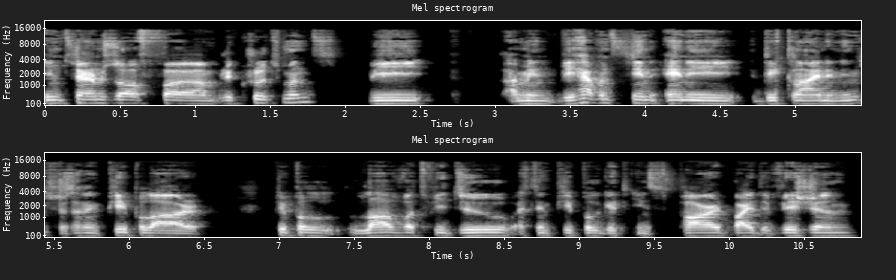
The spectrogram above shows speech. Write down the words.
In terms of um, recruitment, we, I mean, we haven't seen any decline in interest. I think people are, people love what we do. I think people get inspired by the vision.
